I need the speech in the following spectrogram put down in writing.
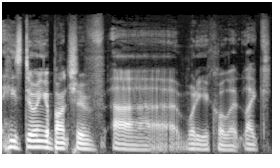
he's doing a bunch of uh, what do you call it? Like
